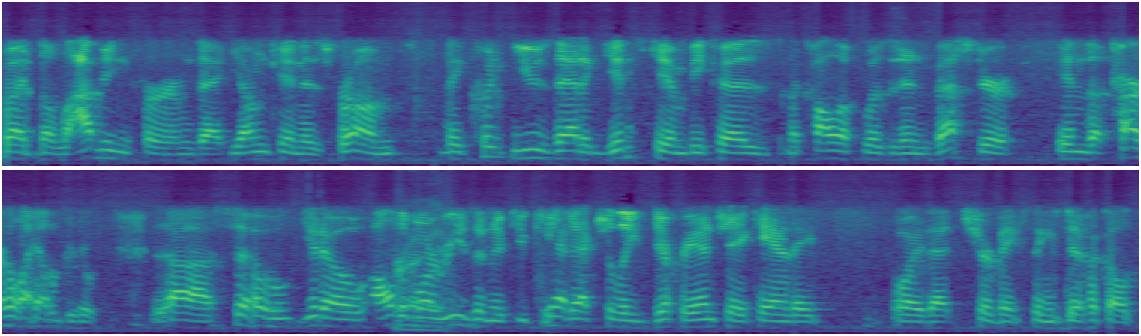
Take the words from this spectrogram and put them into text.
but the lobbying firm that Youngkin is from, they couldn't use that against him because McAuliffe was an investor in the Carlyle Group. Uh, so, you know, all the right. more reason if you can't actually differentiate candidates, boy, that sure makes things difficult.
